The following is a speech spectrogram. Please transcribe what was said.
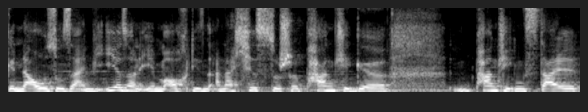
genauso sein wie ihr, sondern eben auch diesen anarchistische, punkige, punkigen Style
